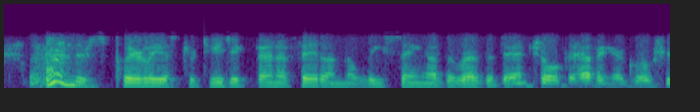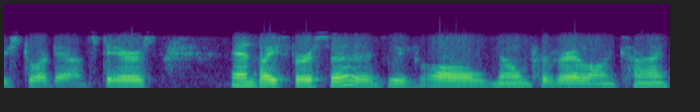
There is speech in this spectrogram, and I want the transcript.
There's clearly a strategic benefit on the leasing of the residential to having a grocery store downstairs, and vice versa, as we've all known for a very long time.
